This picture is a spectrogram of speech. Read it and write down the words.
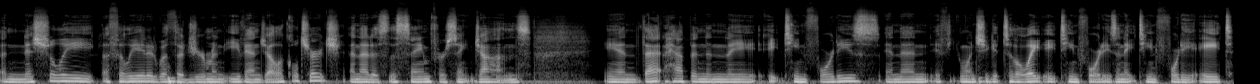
initially affiliated with the German Evangelical Church, and that is the same for St. John's. And that happened in the 1840s. And then, if once you get to the late 1840s and 1848,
